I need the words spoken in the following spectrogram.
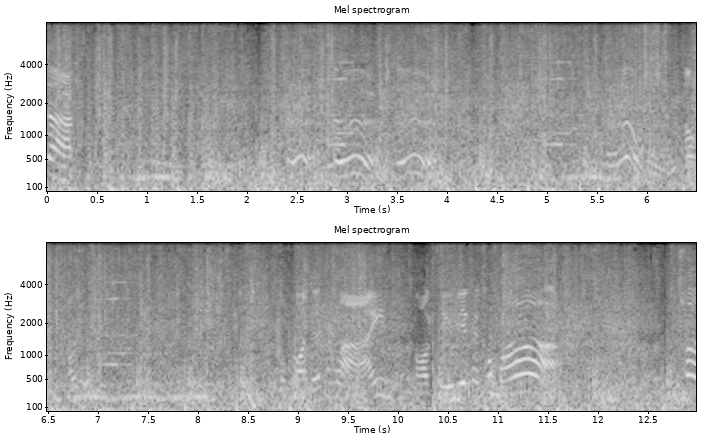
จัดเออเออเออเออโอ้โหเอาเอาดิอุปกรณ์เนื้อทั้งหลายต่อคิวเรียกกันเข้ามาข้า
